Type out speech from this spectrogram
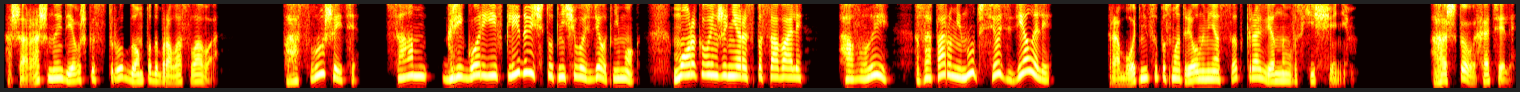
Ошарашенная девушка с трудом подобрала слова. «Послушайте, сам Григорий Евклидович тут ничего сделать не мог. Мороковы инженеры спасовали. А вы за пару минут все сделали?» Работница посмотрела на меня с откровенным восхищением. «А что вы хотели?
